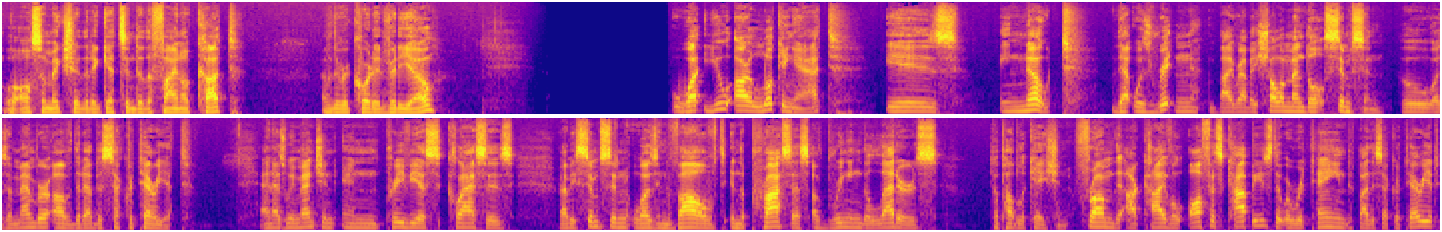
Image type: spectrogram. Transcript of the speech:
we'll also make sure that it gets into the final cut of the recorded video. What you are looking at is a note that was written by Rabbi Shalom Mendel Simpson, who was a member of the Rebbe's Secretariat. And as we mentioned in previous classes, Rabbi Simpson was involved in the process of bringing the letters to publication from the archival office copies that were retained by the Secretariat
